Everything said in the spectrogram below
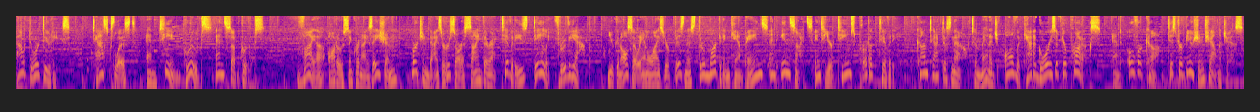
outdoor duties, tasks list, and team groups and subgroups. Via auto synchronization, merchandisers are assigned their activities daily through the app. You can also analyze your business through marketing campaigns and insights into your team's productivity. Contact us now to manage all the categories of your products and overcome distribution challenges.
